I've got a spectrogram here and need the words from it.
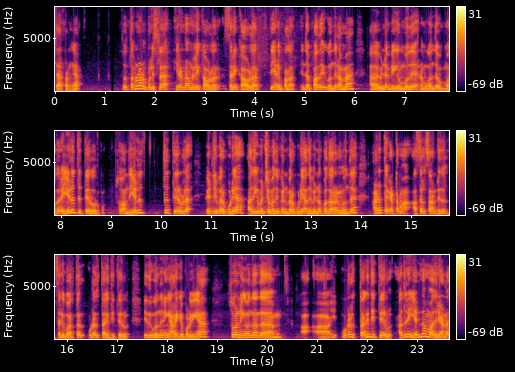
ஷேர் பண்ணுங்கள் ஸோ தமிழ்நாடு போலீஸில் இரண்டாம் நிலை காவலர் சிறை காவலர் தீயணைப்பாளர் இந்த பதவிக்கு வந்து நம்ம விண்ணப்பிக்கும்போது விண்ணப்பிக்கும் போது நமக்கு வந்து முதல்ல எழுத்து தேர்வு இருக்கும். ஸோ அந்த எழுத்து தேர்வில் வெற்றி பெறக்கூடிய அதிகபட்ச மதிப்பெண் பெறக்கூடிய அந்த விண்ணப்பதாரர்கள் வந்து அடுத்த கட்டமாக அசல் சான்றிதழ் சரிபார்த்தல் உடல் தகுதி தேர்வு இதுக்கு வந்து நீங்கள் அழைக்கப்படுவீங்க. ஸோ நீங்கள் வந்து அந்த உடல் தகுதி தேர்வு அதில் என்ன மாதிரியான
